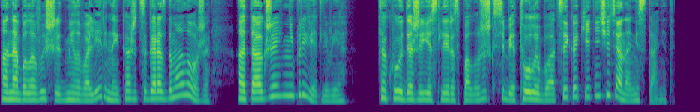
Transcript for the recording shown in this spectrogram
Она была выше Людмилы Валерьевны и, кажется, гораздо моложе, а также неприветливее. Такую даже если расположишь к себе, то улыбаться и кокетничать она не станет.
